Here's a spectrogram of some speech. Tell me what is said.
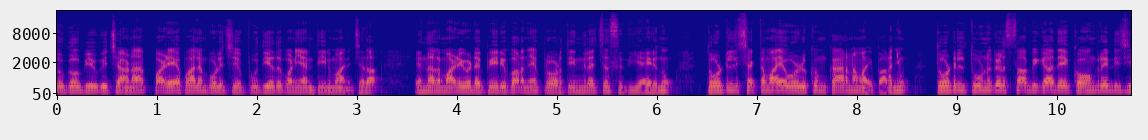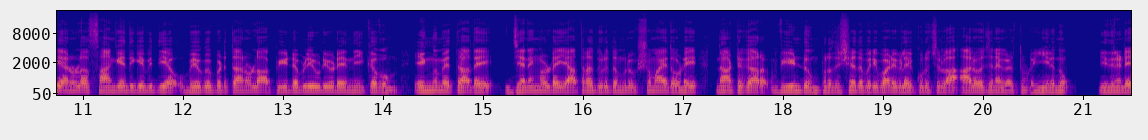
തുക ഉപയോഗിച്ചാണ് പഴയ പാലം പൊളിച്ച് പുതിയത് പണിയാൻ തീരുമാനിച്ചത്. എന്നാൽ മഴയുടെ പേര് പറഞ്ഞ് പ്രവൃത്തി നിലച്ച സ്ഥിതിയായിരുന്നു. തോട്ടിൽ ശക്തമായ ഒഴുക്കും കാരണമായി പറഞ്ഞു. തോട്ടിൽ തൂണുകൾ സ്ഥാപിക്കാതെ കോൺക്രീറ്റ് ചെയ്യാനുള്ള സാങ്കേതികവിദ്യ ഉപയോഗപ്പെടുത്താനുള്ള പി ഡബ്ല്യു ഡിയുടെ നീക്കവും എങ്ങുമെത്താതെ ജനങ്ങളുടെ യാത്രാ ദുരിതം രൂക്ഷമായതോടെ നാട്ടുകാർ വീണ്ടും പ്രതിഷേധ പരിപാടികളെക്കുറിച്ചുള്ള ആലോചനകൾ തുടങ്ങിയിരുന്നു. ഇതിനിടെ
